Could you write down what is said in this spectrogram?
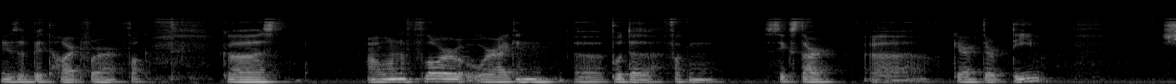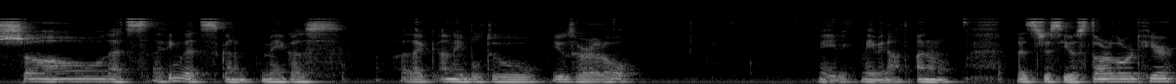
is a bit hard for her. Fuck. Cause I want a floor where I can uh, put a fucking six star uh, character team so that's I think that's gonna make us uh, like unable to use her at all. Maybe maybe not. I don't know. Let's just use Star-Lord here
